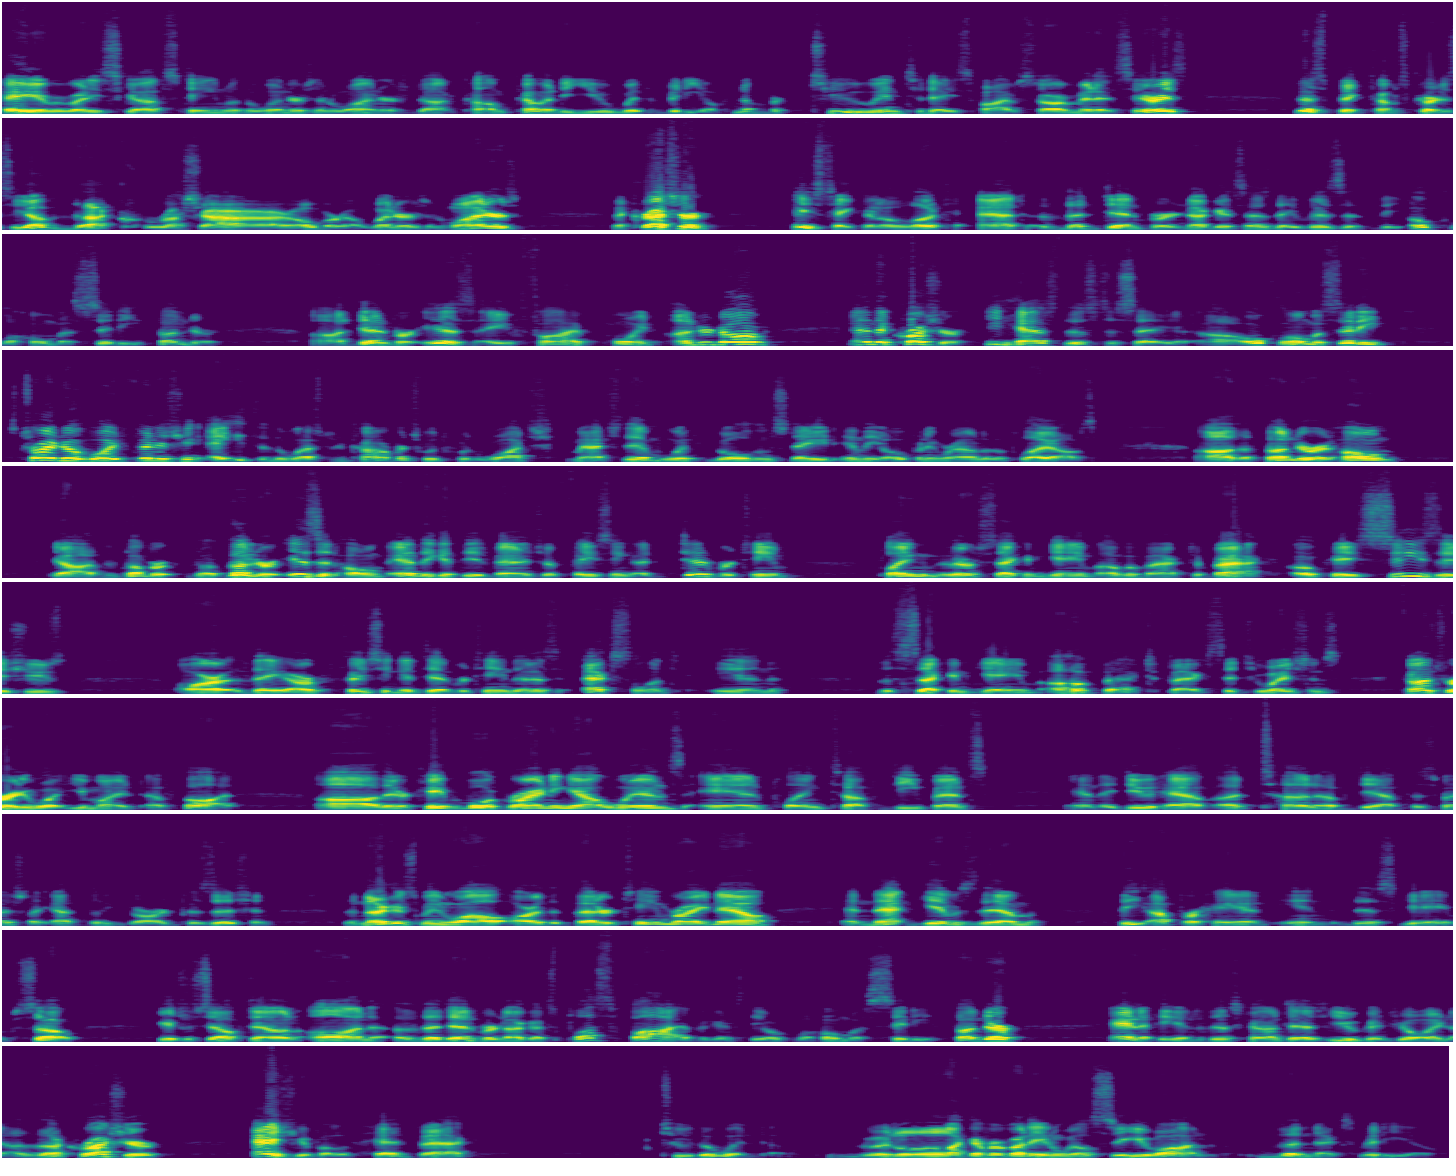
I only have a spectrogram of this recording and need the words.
Hey everybody, Scott Steen with the winnersandwhiners.com coming to you with video number two in today's five star minute series. This pick comes courtesy of The Crusher over at Winners and Whiners. The Crusher, he's taking a look at the Denver Nuggets as they visit the Oklahoma City Thunder. Uh, Denver is a five point underdog, and the Crusher, he has this to say uh, Oklahoma City is trying to avoid finishing eighth in the Western Conference, which would watch match them with Golden State in the opening round of the playoffs. Uh, the Thunder at home yeah, the Thunder, the Thunder is at home, and they get the advantage of facing a Denver team playing their second game of a back-to-back. OKC's issues are they are facing a Denver team that is excellent in the second game of back-to-back situations, contrary to what you might have thought. Uh, they're capable of grinding out wins and playing tough defense, and they do have a ton of depth, especially at the guard position. The Nuggets, meanwhile, are the better team right now, and that gives them the upper hand in this game. So, Get yourself down on the Denver Nuggets plus five against the Oklahoma City Thunder. And at the end of this contest, you can join the Crusher as you both head back to the window. Good luck, everybody, and we'll see you on the next video.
